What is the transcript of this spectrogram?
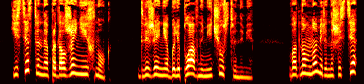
— естественное продолжение их ног. Движения были плавными и чувственными. В одном номере на шесте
